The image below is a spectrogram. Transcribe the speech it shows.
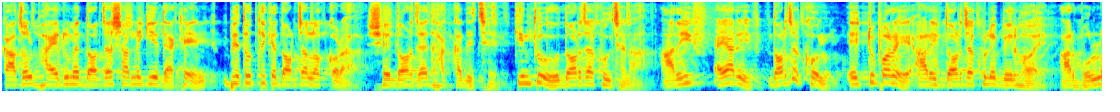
কাজল ভাইয়ের রুমের দরজার সামনে গিয়ে দেখেন, ভেতর থেকে দরজা লক করা। সে দরজায় ধাক্কা দিচ্ছেন কিন্তু দরজা খুলছে না। আরিফ এ আরিফ, দরজা খোল। একটু পরে আরিফ দরজা খুলে বের হয় আর বলল,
